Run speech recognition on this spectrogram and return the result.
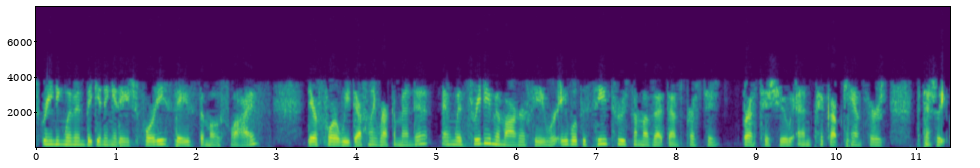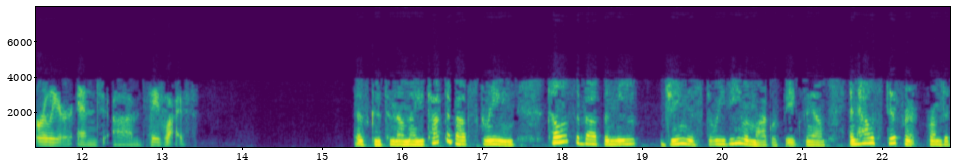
screening women beginning at age 40 saves the most lives. Therefore, we definitely recommend it. And with 3D mammography, we're able to see through some of that dense breast, tissue and pick up cancers potentially earlier and um, save lives. That's good to know. Now, you talked about screening. Tell us about the new Genius 3D mammography exam and how it's different from the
